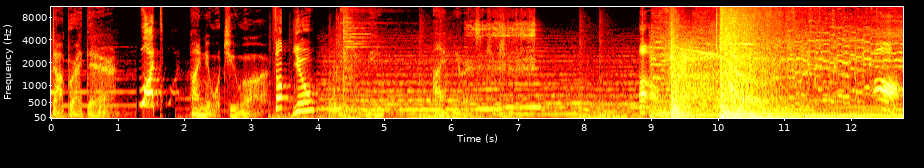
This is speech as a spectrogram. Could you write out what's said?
Stop right there. What? I knew what you are. Thump you? Me? I'm your executioner. Uh-oh. Oh!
